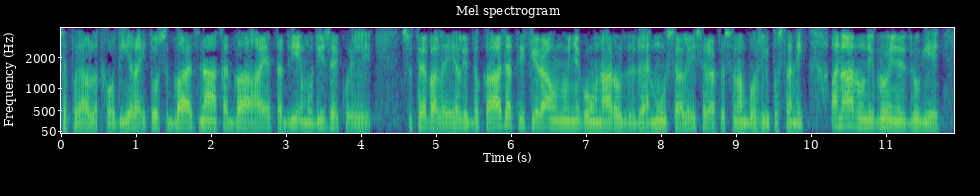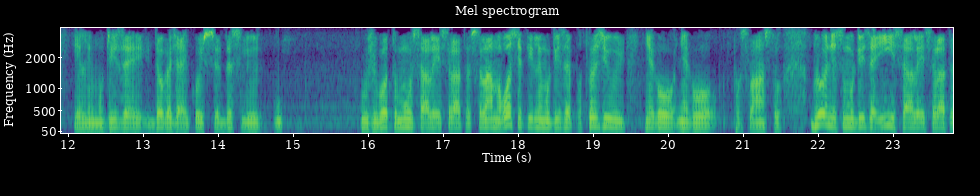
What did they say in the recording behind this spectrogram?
se pojavila kao bijela i to su dva znaka, dva ajeta, dvije mudize koje su trebale jeli, dokazati Firaunu i njegovom narodu da je Musa, ali i rata se nam Boži poslanik. A naravno i brojne druge jeli, mudize i događaje koji se desili u, u životu Musa alaih salatu salama, osjetili muđize, potvrđuju njegovo, njegovo poslanstvo. Brojni su muđize Isa alaih salatu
